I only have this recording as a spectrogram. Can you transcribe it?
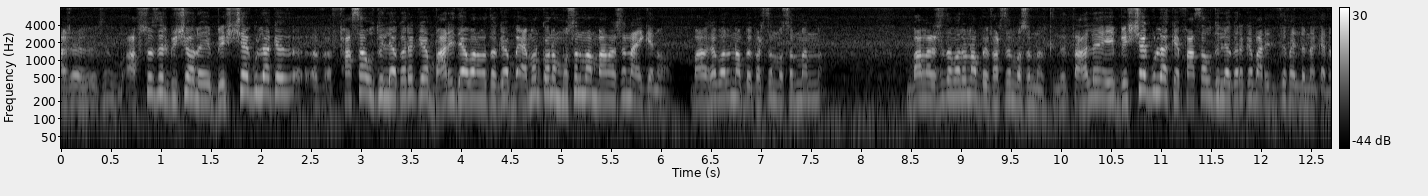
আর আফসোসের বিষয় হলো, এই বেশ্যাগুলাকে ফাঁসা উতুলিয়া করে কেউ বাড়ি দেওয়ার মতো কেউ এমন কোনো মুসলমান বাংলাদেশে নাই কেন? বাংলাদেশে বলে নব্বই পার্সেন্ট মুসলমান। বাংলাদেশে তো বলে নব্বই পার্সেন্ট মুসলমান কিন্তু তাহলে এই বেশ্যাগুলাকে, ফাঁসা উদিলা করে বাড়ি দিতে পারল না কেন?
